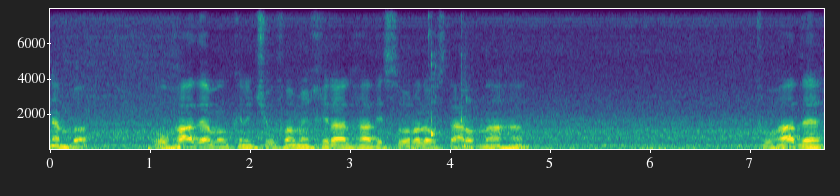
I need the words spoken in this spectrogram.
number وهذا ممكن تشوفه من خلال هذه الصورة لو استعرضناها. وهذا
